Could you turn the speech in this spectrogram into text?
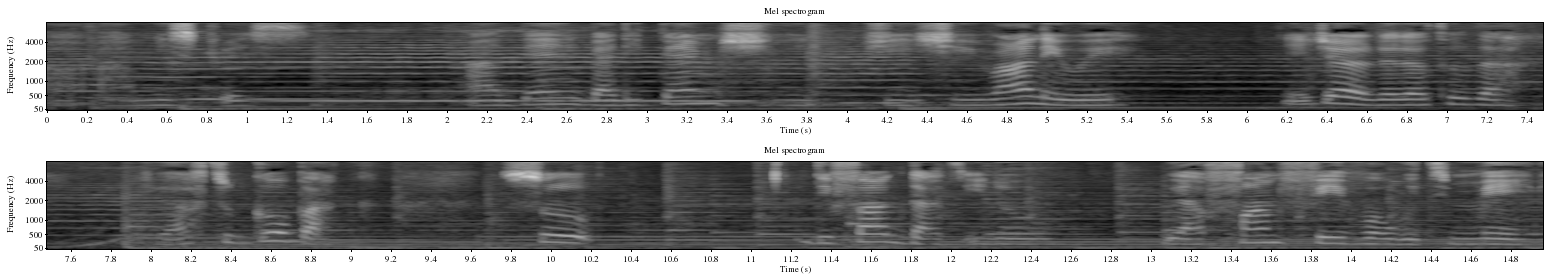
her, her mistress. And then by the time she she, she ran away, You have to go back. So the fact that you know we have found favor with men,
